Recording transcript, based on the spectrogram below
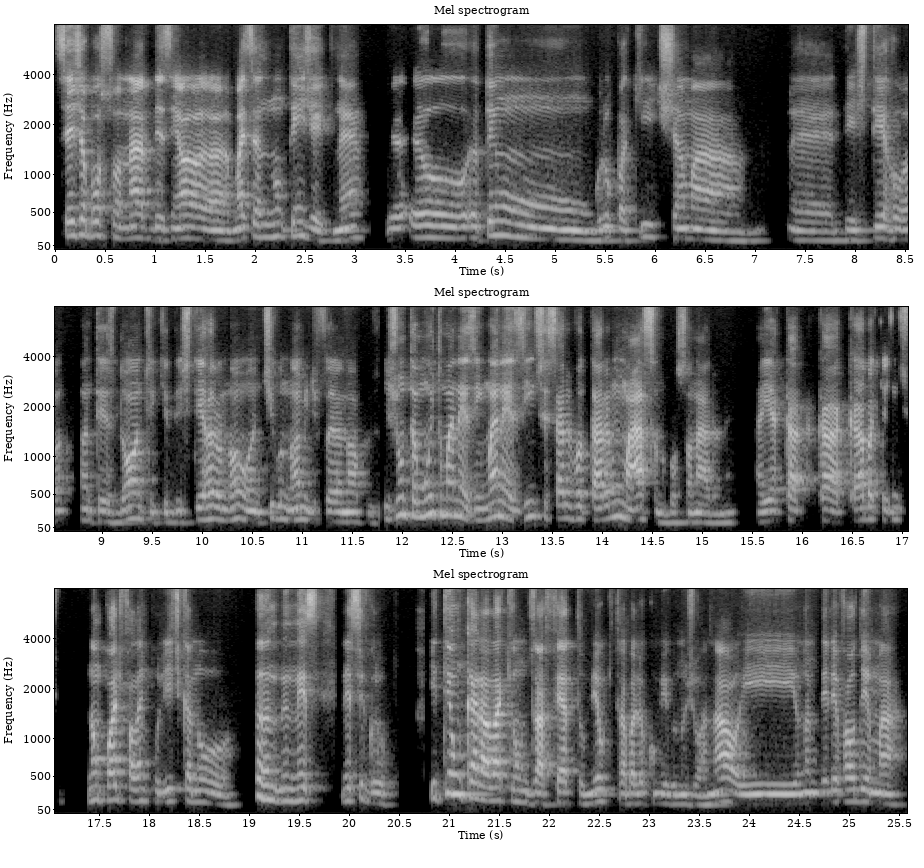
seja Bolsonaro desenhar, mas não tem jeito, né? Eu, eu tenho um grupo aqui que chama é, Desterro Antesdonte, que Desterro era o, nome, o, antigo nome de Florianópolis, e junta muito Manezinho. Manezinho, você sabe, votaram em massa no Bolsonaro, né? Aí acaba que a gente não pode falar em política no, nesse, nesse grupo. E tem um cara lá que é um desafeto meu, que trabalhou comigo no jornal, e o nome dele é Valdemar.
